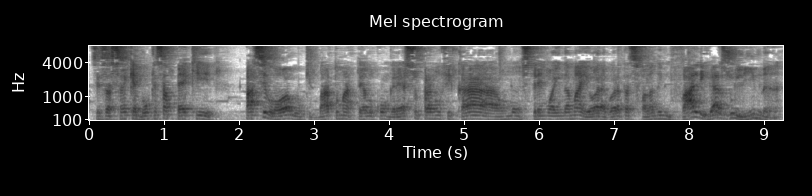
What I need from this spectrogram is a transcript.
a sensação é que é bom que essa PEC passe logo, que bata o martelo o Congresso para não ficar um monstrengo ainda maior. Agora está se falando em vale gasolina.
